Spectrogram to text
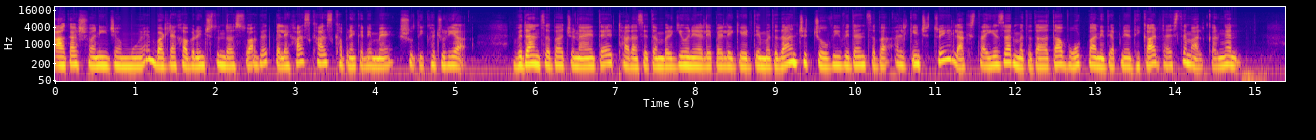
आकाशवाणी जम्मू ऐ बडलै खबरें च तुंदा स्वागत। पैह्ले खास खास खबरें कन्नै में श्रुति खजूरिया। विधानसभा चुनाएँ तैह्त ठारां सितंबर गी होने आह्ले पैह्ले गेड़ दे मतदान च चौबी विधानसभा हल्कें च त्रेई लक्ख सताई हज़ार मतदाता वोट पाने दे अपने अधिकार दा इस्तेमाल करङन।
